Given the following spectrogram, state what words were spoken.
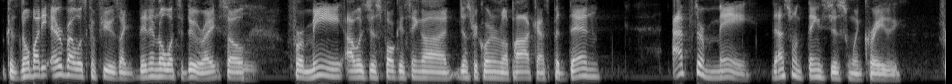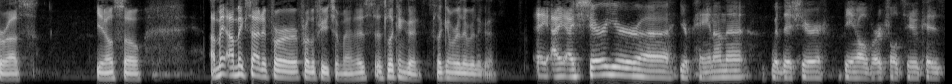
because nobody, everybody was confused. Like they didn't know what to do. Right. So for me, I was just focusing on just recording the podcast. But then after May, that's when things just went crazy for us. You know, so I'm I'm excited for for the future, man. It's it's looking good. It's looking really really good. Hey, I, I share your uh, your pain on that with this year being all virtual too, because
